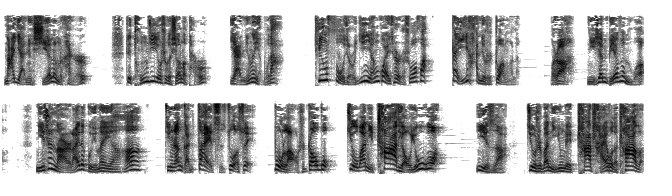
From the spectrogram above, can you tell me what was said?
拿眼睛斜愣着看人这同鸡就是个小老头眼睛呢也不大。听富九阴阳怪气的说话，这一看就是撞了了。我说：“你先别问我，你是哪来的鬼魅呀？啊，竟然敢在此作祟，不老实招供，就把你插挑油锅。意思啊，就是把你用这插柴火的叉子。”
